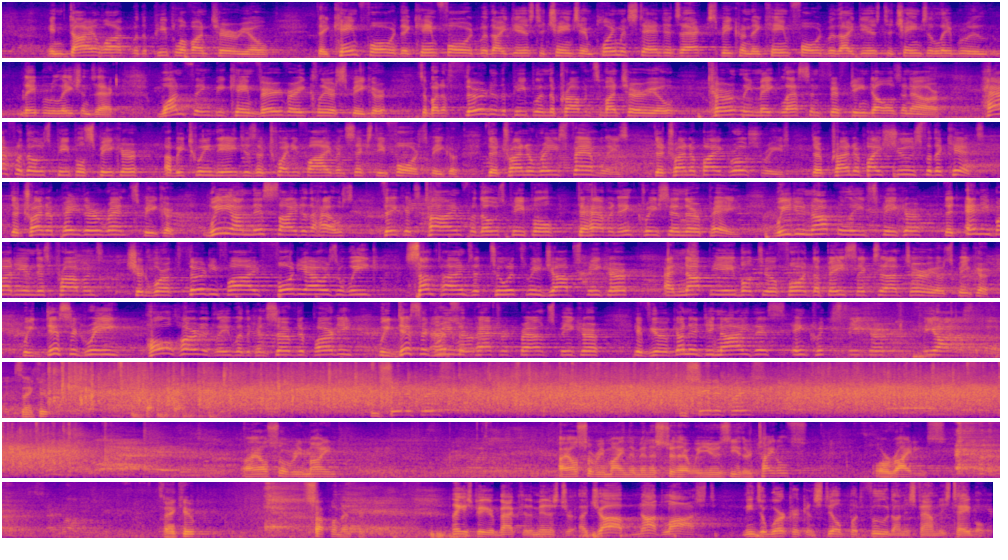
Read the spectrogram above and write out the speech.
in dialogue with the people of Ontario. They came forward, they came forward with ideas to change the Employment Standards Act, Speaker, and they came forward with ideas to change the Labour, Labour Relations Act. One thing became very, very clear, Speaker. It's about a third of the people in the province of Ontario currently make less than $15 an hour. Half of those people, Speaker, are between the ages of 25 and 64, Speaker. They're trying to raise families. They're trying to buy groceries. They're trying to buy shoes for the kids. They're trying to pay their rent, Speaker. We on this side of the House think it's time for those people to have an increase in their pay. We do not believe, Speaker, that anybody in this province should work 35, 40 hours a week sometimes at two or three jobs, Speaker, and not be able to afford the basics in Ontario, Speaker. We disagree wholeheartedly with the Conservative Party. We disagree Answer. with Patrick Brown, Speaker. If you're going to deny this increase, Speaker, be honest about it. Thank you. Be seated, please. Be seated, please. I also remind I also remind the minister that we use either titles or ridings. Thank you. Supplementary. Thank you, Speaker. Back to the minister. A job not lost means a worker can still put food on his family's table.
